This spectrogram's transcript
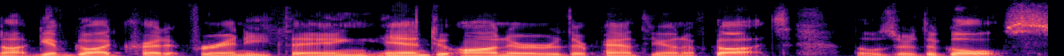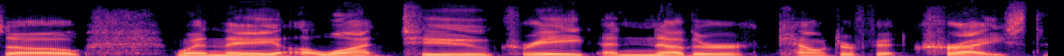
not give God credit for anything and to honor their pantheon of gods those are the goals so when they want to create another counterfeit Christ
